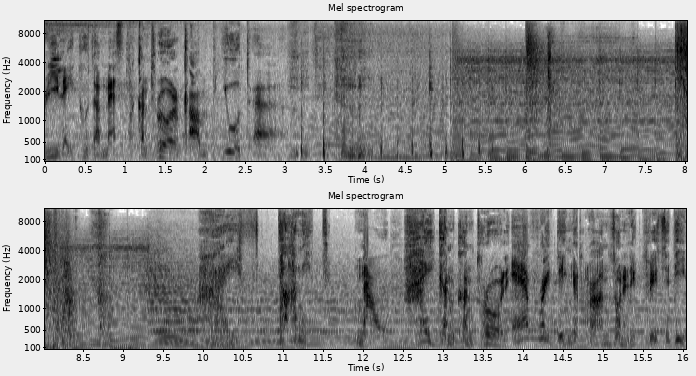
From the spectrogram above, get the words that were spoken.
relay to the master control computer. I've done it. Now I can control everything that runs on electricity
